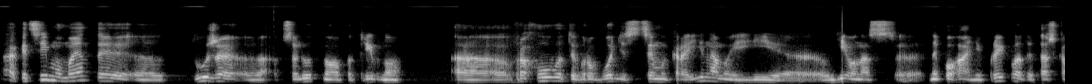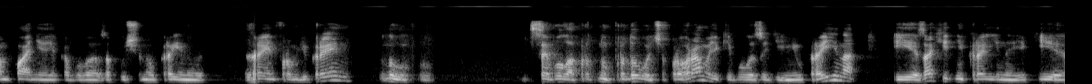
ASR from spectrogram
Так, і ці моменти е, дуже е, абсолютно потрібно е, враховувати в роботі з цими країнами. І є у нас непогані приклади. Та ж кампанія, яка була запущена Україною Grain from Ukraine. Ну це була ну, продовольча програма, в якій були задіяні Україна і західні країни, які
